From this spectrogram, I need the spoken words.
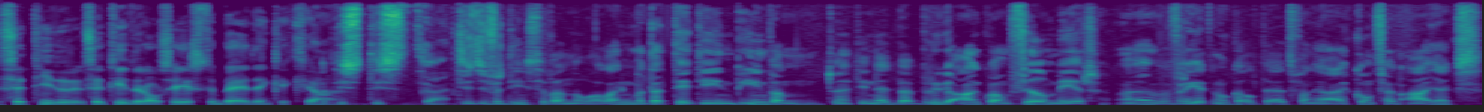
zit, hij er, zit hij er als eerste bij, denk ik. Ja. Het is, het, is, ja, het is de verdienste van Noah Lang, maar dat deed hij in het begin, van, toen hij net bij Brugge aankwam, veel meer. hè. We vergeten ook altijd, van, ja, hij komt van Ajax,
